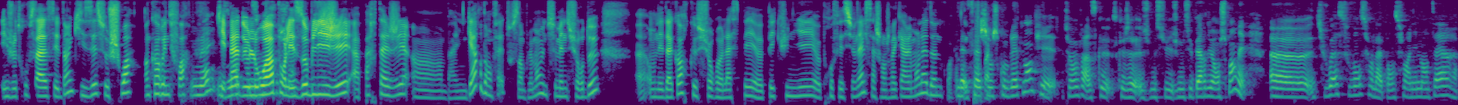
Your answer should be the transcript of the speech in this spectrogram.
Et je trouve ça assez dingue qu'ils aient ce choix, encore une fois, qu'il n'y ait pas de loi pour les obliger à partager un, bah, une garde, en fait, tout simplement, une semaine sur deux. Euh, on est d'accord que sur l'aspect pécunier professionnel, ça changerait carrément la donne. Quoi. Bah, ça change complètement. Puis, tu vois, enfin, ce que, ce que je, me suis, je me suis perdue en chemin, mais euh, tu vois, souvent sur la pension alimentaire,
